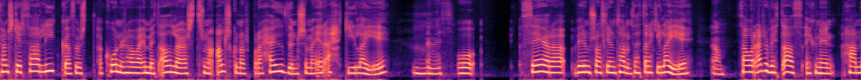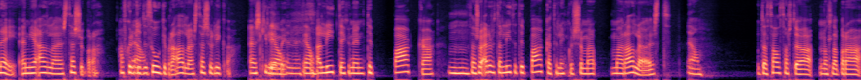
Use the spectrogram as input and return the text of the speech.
kannski er það líka þú veist að konur hafa einmitt aðlagast svona alls konar bara hegðun sem er ekki í lægi Mhm. einmitt, og þegar að við erum svo allt í að tala um þetta er ekki í lægi Já. þá er erfitt að einhvern veginn ha nei en ég aðlagast þessu bara. Af hverju Já. getur þú ekki bara aðlagast þessu líka? En Já. skiljið mig að líta einhvern veginn tilbaka mhm, það er svo erfitt að líta tilbaka til einhvers sem að, maður aðlagaðist já, út af þá þarftu að náttúrulega bara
